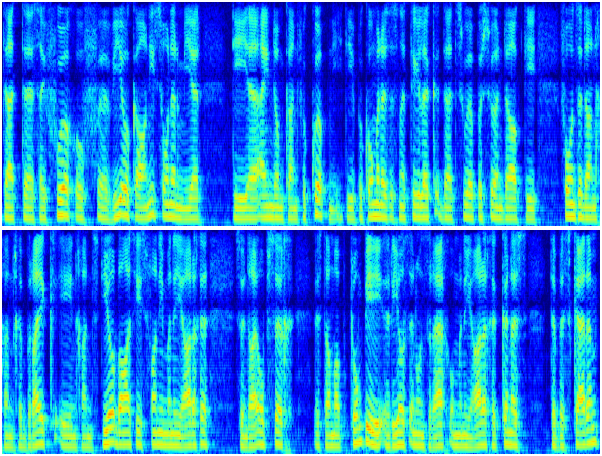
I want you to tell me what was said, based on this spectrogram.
dat uh, sy voog of uh, wie ook al nie sonder meer die uh, eiendom kan verkoop nie. Die bekommernis is natuurlik dat so 'n persoon dalk die fondse dan gaan gebruik en gaan steel basies van die minderjarige. So in daai opsig is daar maar 'n klompie reëls in ons reg om minderjarige kinders te beskerm.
